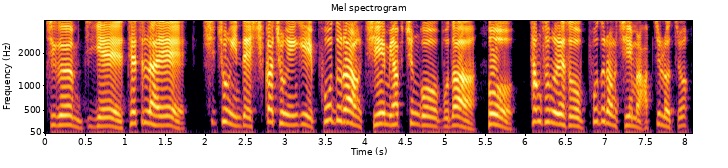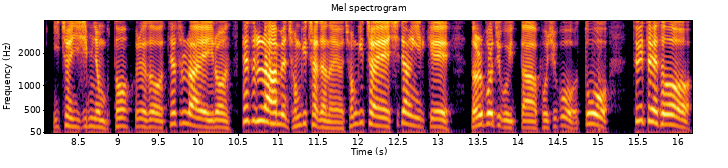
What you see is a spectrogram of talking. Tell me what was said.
지금 이게 테슬라의 시총인데 시가총액이 포드랑 GM이 합친 것보다 더 상승을 해서 포드랑 GM을 앞질렀죠. 2020년부터. 그래서 테슬라의 이런 테슬라 하면 전기차잖아요. 전기차의 시장이 이렇게 넓어지고 있다 보시고 또 트위터에서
